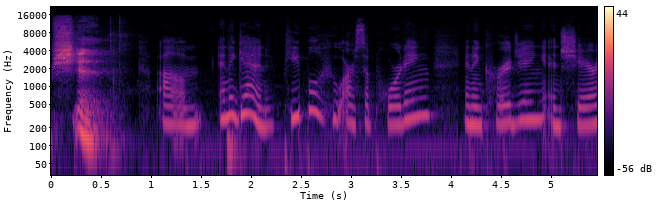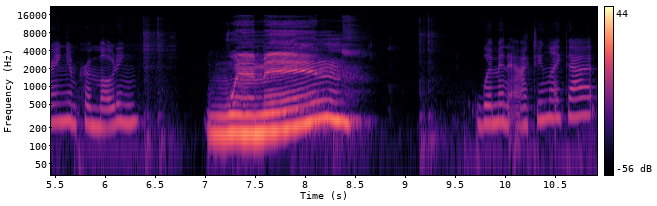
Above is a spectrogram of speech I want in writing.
Shit. Um, and again, people who are supporting and encouraging and sharing and promoting Women. women acting like that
